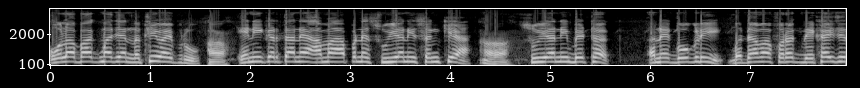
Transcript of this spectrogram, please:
ઓલા ભાગમાં જ્યાં નથી વાપરું એની કરતા ને આમાં આપણને સુયાની સંખ્યા સુયાની બેઠક અને ગોગડી બધામાં ફરક દેખાય છે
